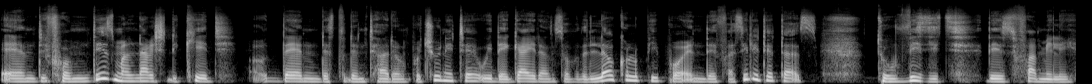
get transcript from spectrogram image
And from this malnourished kid then the student had an opportunity with the guidance of the local people and the facilitators to visit this family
